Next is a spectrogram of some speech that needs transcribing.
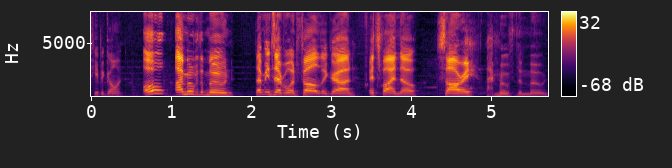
Keep it going. Oh, I moved the moon. That means everyone fell to the ground. It's fine, though. Sorry, I moved the moon.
